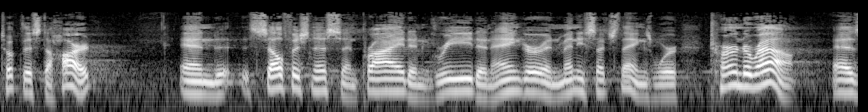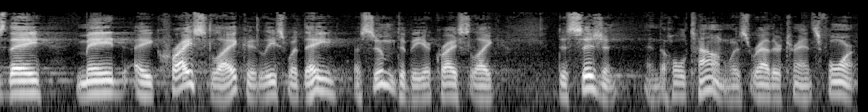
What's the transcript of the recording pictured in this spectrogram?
took this to heart, and selfishness and pride and greed and anger and many such things were turned around as they made a Christ like, at least what they assumed to be a Christ like decision. And the whole town was rather transformed.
